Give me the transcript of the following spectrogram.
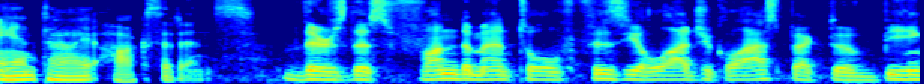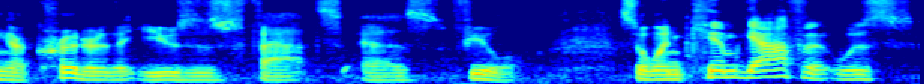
antioxidants. There's this fundamental physiological aspect of being a critter that uses fats as fuel. So when Kim Gaffett was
